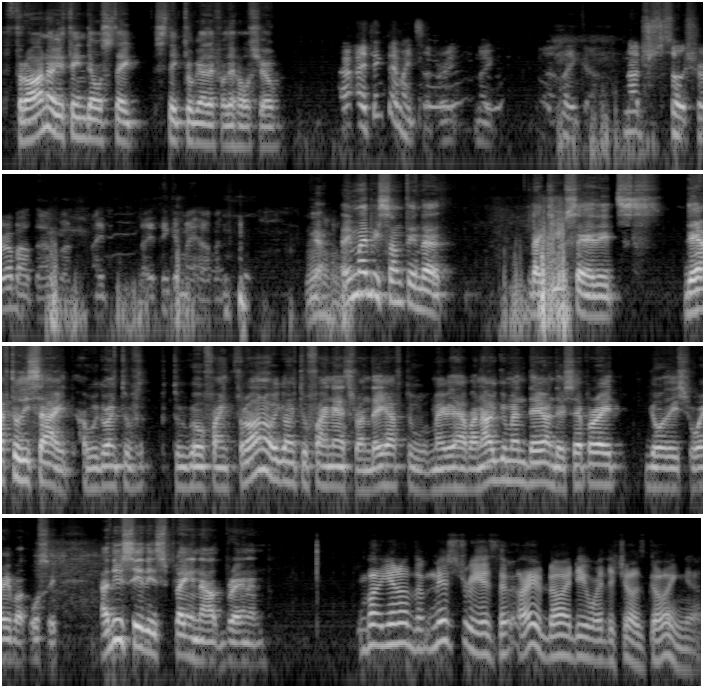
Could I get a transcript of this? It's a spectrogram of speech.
Thrawn. Or you think they'll stick stick together for the whole show? I, I think they might separate. Like, like not so sure about that, but I I think it might happen. Yeah, Mhm. it might be something that, like you said, it's they have to decide: are we going to to go find Thrawn, or are we going to find Ezra? And they have to maybe have an argument there, and they separate, go this way. But we'll see. How do you see this playing out, Brennen? But you know, the mystery is that I have no idea where the show is going now.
